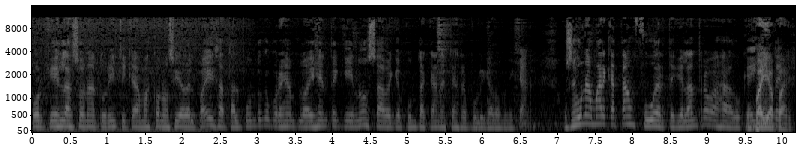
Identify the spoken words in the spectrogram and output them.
porque es la zona turística más conocida del país, a tal punto que, por ejemplo, hay gente que no sabe que Punta Cana está en República Dominicana. Sea, es una marca tan fuerte que la han trabajado. Que Un hay país gente- aparte,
